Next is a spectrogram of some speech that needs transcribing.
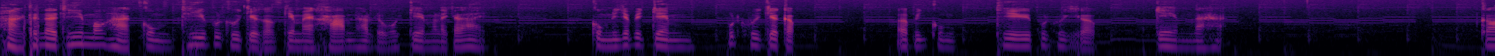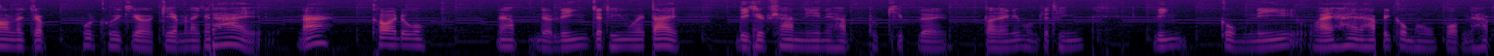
หากท่านใดที่มองหากลุ่มที่พูดคุยเกี่ยวกับเกม Minecraft นะครับหรือว่าเกมอะไรก็ได้ กลุ่มนี้จะเป็นเกมพูดคุยเกี่ยวกับเออเป็นกลุ่มที่พูดคุยเกี่ยวกับเกมนะฮะก็เราจะพูดคุยเกี่ยวกับเกมอะไรก็ได้นะ เข้ามาดูนะครับเดี๋ยวลิงก์จะทิ้งไว้ใต้ description นี้นะครับทุกคลิปเลยต่อจากนี้ผมจะทิ้งลิงก์กลุ่มนี้ไว้ให้นะครับเป็นกลุ่มของผมนะครับ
